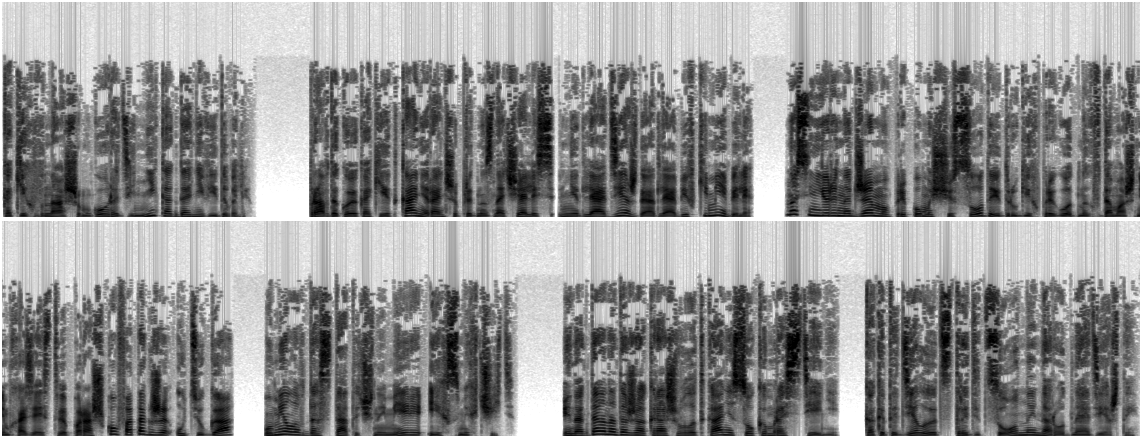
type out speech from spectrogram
каких в нашем городе никогда не видывали. Правда, кое-какие ткани раньше предназначались не для одежды, а для обивки мебели, но сеньорина Джемма при помощи соды и других пригодных в домашнем хозяйстве порошков, а также утюга, умела в достаточной мере их смягчить. Иногда она даже окрашивала ткани соком растений, как это делают с традиционной народной одеждой.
